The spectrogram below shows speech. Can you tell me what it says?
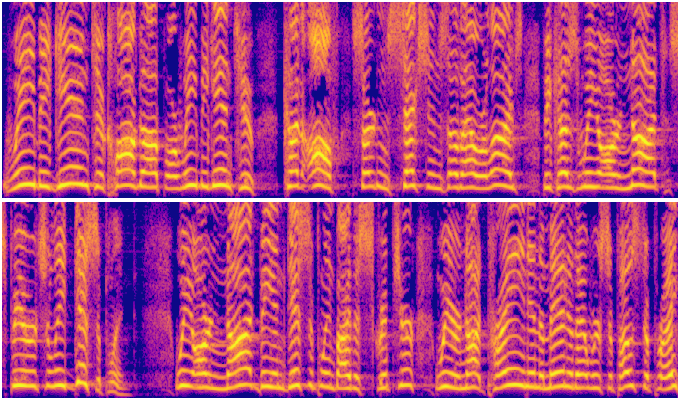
We begin to clog up or we begin to cut off certain sections of our lives because we are not spiritually disciplined. We are not being disciplined by the Scripture. We are not praying in the manner that we're supposed to pray.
